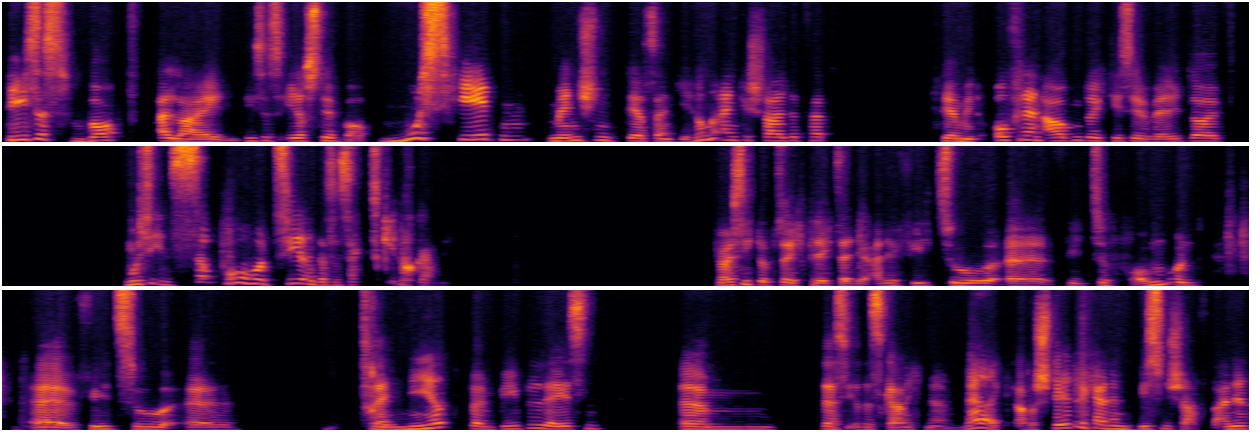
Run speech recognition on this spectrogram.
dieses Wort allein, dieses erste Wort, muss jeden Menschen, der sein Gehirn eingeschaltet hat, der mit offenen Augen durch diese Welt läuft, muss ihn so provozieren, dass er sagt, es geht doch gar nicht. Ich weiß nicht, ob es euch, vielleicht seid ihr alle viel zu, äh, viel zu fromm und äh, viel zu äh, trainiert beim Bibellesen, ähm, dass ihr das gar nicht mehr merkt. Aber stellt euch einen Wissenschaftler, einen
